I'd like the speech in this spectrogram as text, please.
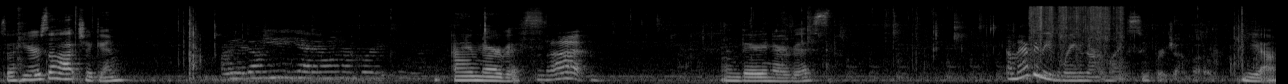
So here's the hot chicken. Oh yeah, don't eat it yet. I want to record it too. I am nervous. Hot. I'm very nervous. I'm happy these wings aren't like super jumbo. Yeah.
